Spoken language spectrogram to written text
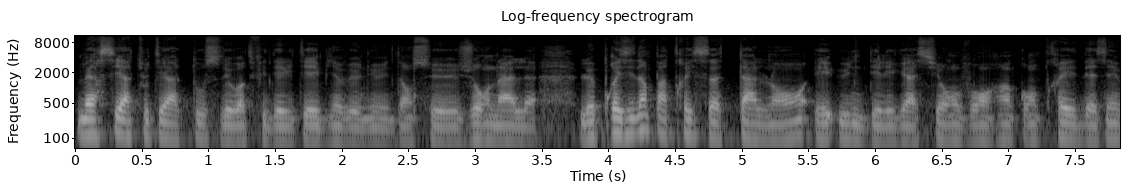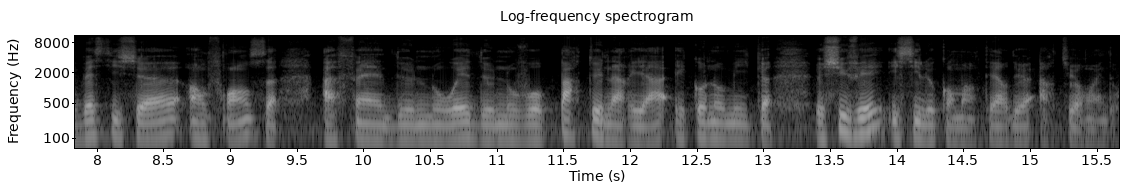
Merci à toutes et à tous de votre fidélité et bienvenue dans ce journal. Le président Patrice Talon et une délégation vont rencontrer des investisseurs en France afin de nouer de nouveaux partenariats économiques. Suivez ici le commentaire de Arthur Wendo.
